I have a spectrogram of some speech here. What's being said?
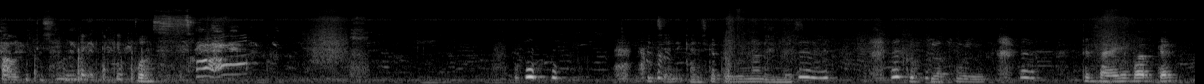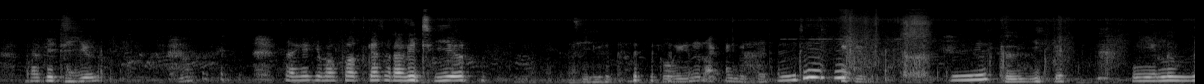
Kalau kita sampai pakai bosok. Itu jadi garis keturunan ya, guys. Goblok mulu. disaingi podcast ora video. Saya iki podcast ora video. Kowe ini ra gede gede. Ngilu.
